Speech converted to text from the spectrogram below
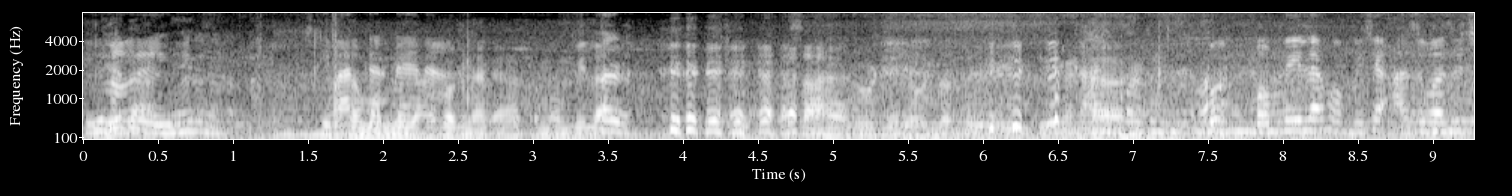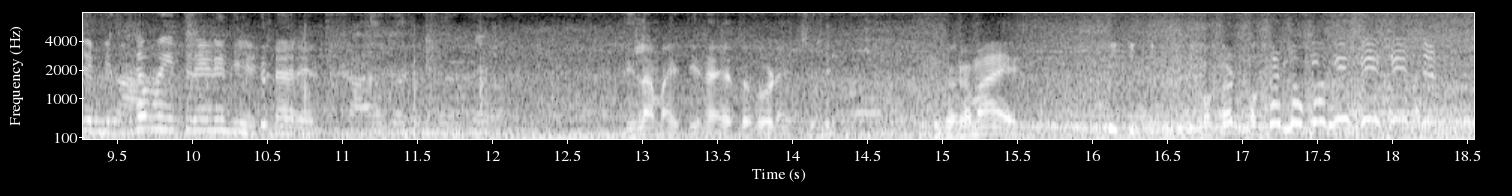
तुझी घे मागं ना. आहे, घेऊन ये. आता मम्मी. घाबरणार आहे. आता मम्मीला रोडने घेऊन म- मम्मीला मम्मीच्या आजूबाजूचे मित्र मैत्रिणी भेटणार आहेत. तिला माहिती नाही तो रोड ॲक्च्युली गरम आहे. पकड पकड लवकर.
